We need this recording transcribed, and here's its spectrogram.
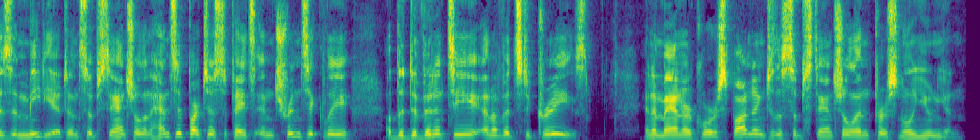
is immediate and substantial, and hence it participates intrinsically of the divinity and of its decrees in a manner corresponding to the substantial and personal union.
